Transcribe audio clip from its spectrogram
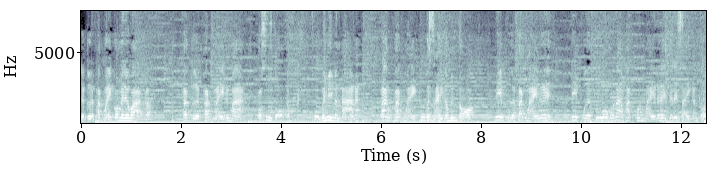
จะเกิดพักใหม่ก็ไม่ได้ว่าครับ ถ้าเกิดพักใหม่ขึ้นมาก็สู้ต่อครับ ผมไม่มีปัญหานะ ตั้งพักใหม่กูก็ใส่กับมึงต่อ รีบเปิดพักใหม่เลย รีบเปิดตัวหัวหน้าพักคนใหม่เลย จะได้ใส่กันต่อ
